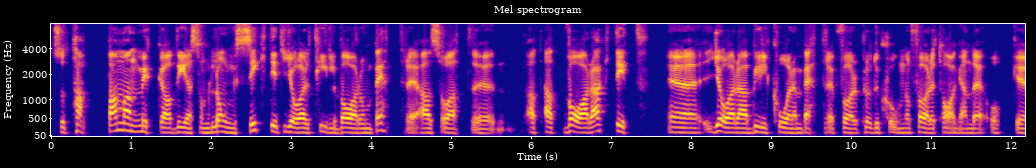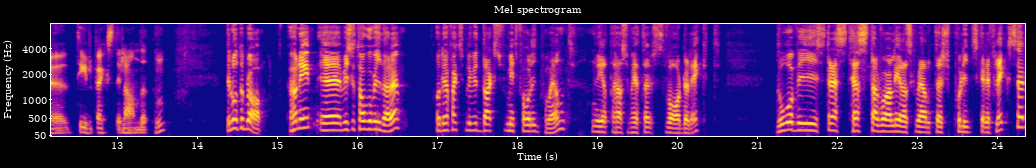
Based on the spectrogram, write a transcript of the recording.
så tappar man mycket av det som långsiktigt gör tillvaron bättre, alltså att, eh, att, att varaktigt eh, göra villkoren bättre för produktion och företagande och eh, tillväxt i landet. Mm. Det låter bra. Hörni, eh, vi ska ta och gå vidare. Och det har faktiskt blivit dags för mitt favoritmoment. Ni vet det här som heter Svar direkt. Då vi stresstestar våra ledarskribenters politiska reflexer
